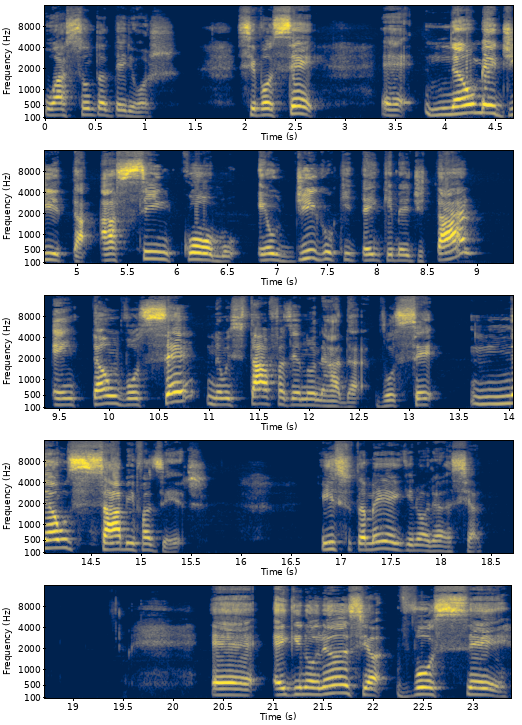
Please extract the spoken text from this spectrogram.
o assunto anterior. Se você é, não medita assim como eu digo que tem que meditar, então você não está fazendo nada, você não sabe fazer. Isso também é ignorância. É, é ignorância você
